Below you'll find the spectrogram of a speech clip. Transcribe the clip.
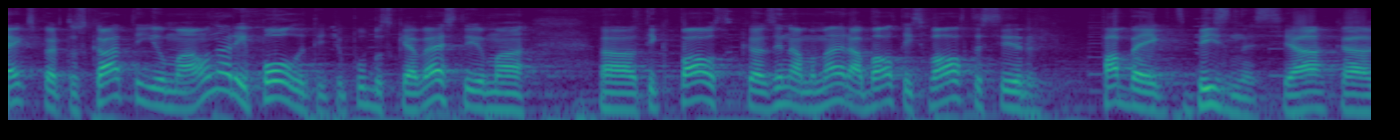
ekspertu skatījumā un arī politiķu publiskajā vēstījumā tika pausts, ka zināmā mērā Baltijas valstis ir pabeigts bizness, ja? ka,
